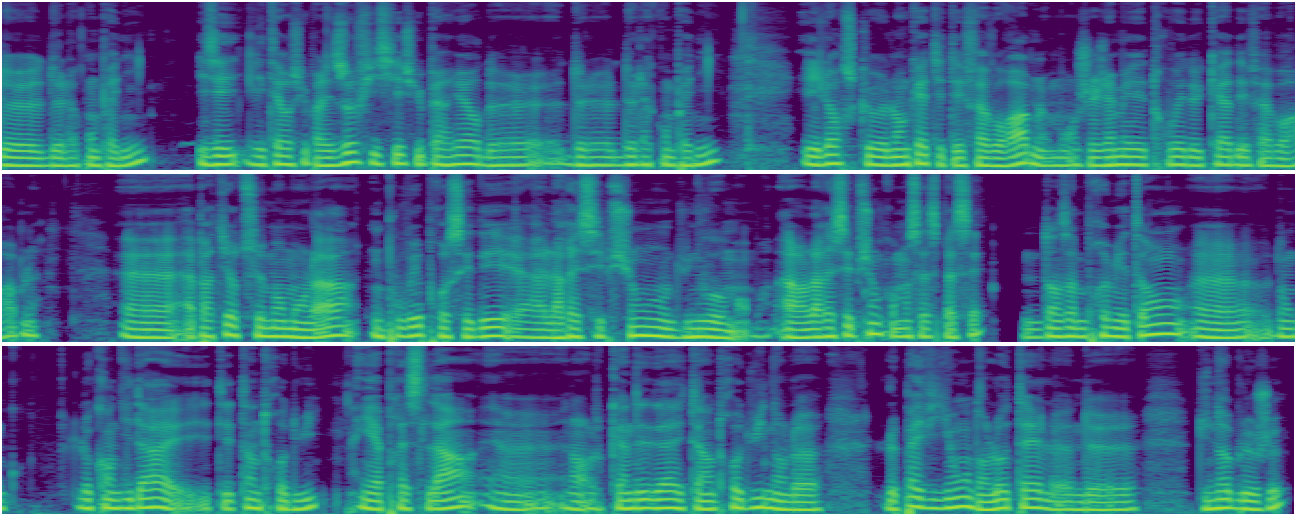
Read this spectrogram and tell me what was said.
la compagnie. Il était reçu par les officiers supérieurs de, la compagnie. Et lorsque l'enquête était favorable, bon, j'ai jamais trouvé de cas défavorable, à partir de ce moment-là, on pouvait procéder à la réception du nouveau membre. Alors la réception, comment ça se passait? Dans un premier temps, donc le candidat était introduit et après cela, euh, le candidat était introduit dans le, pavillon, dans l'hôtel du noble jeu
